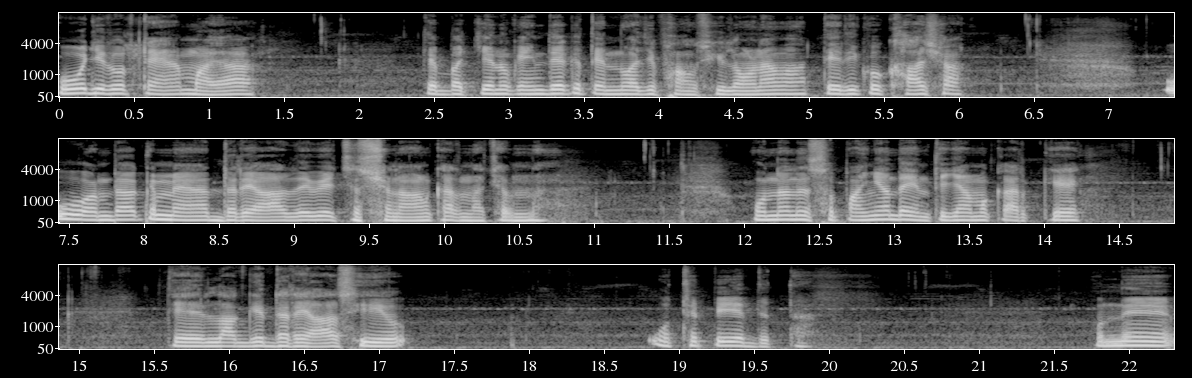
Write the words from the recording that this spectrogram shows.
ਉਹ ਜਦੋਂ ਟਾਈਮ ਆਇਆ ਤੇ ਬੱਚੇ ਨੂੰ ਕਹਿੰਦੇ ਕਿ ਤੈਨੂੰ ਅੱਜ ਫਾਂਸੀ ਲਾਉਣਾ ਵਾ, ਤੇਰੀ ਕੋਈ ਖਾਸ਼ ਆ। ਉਹ ਆਂਦਾ ਕਿ ਮੈਂ ਦਰਿਆ ਦੇ ਵਿੱਚ ਇਸ਼ਨਾਨ ਕਰਨਾ ਚਾਹੁੰਦਾ। ਉਹਨਾਂ ਨੇ ਸਿਪਾਹੀਆਂ ਦਾ ਇੰਤਜ਼ਾਮ ਕਰਕੇ ਤੇ ਲਾਗੇ ਦਰਿਆ ਸੀ ਉੱਥੇ ਭੇਜ ਦਿੱਤਾ। ਉਹਨੇ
